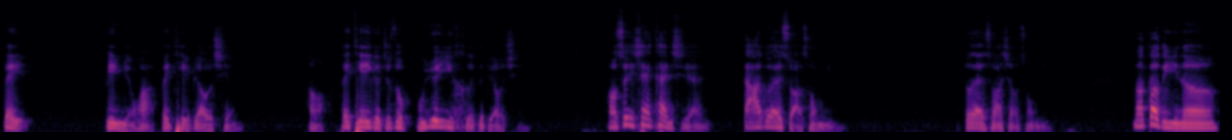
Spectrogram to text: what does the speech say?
被边缘化、被贴标签，好、被贴一个叫做不愿意合的标签，好、所以现在看起来大家都在耍聪明，都在耍小聪明。那到底呢？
